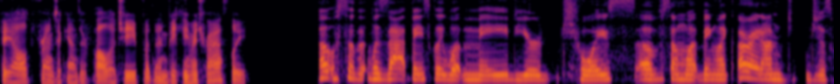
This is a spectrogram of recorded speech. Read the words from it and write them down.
failed forensic anthropology, but then became a triathlete. Oh, so was that basically what made your choice of somewhat being like, all right, I'm j- just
